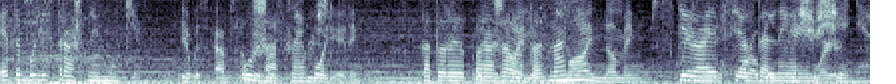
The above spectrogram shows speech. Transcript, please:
Это были страшные муки. Ужасная боль, которая поражала сознание, стирая все остальные ощущения.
